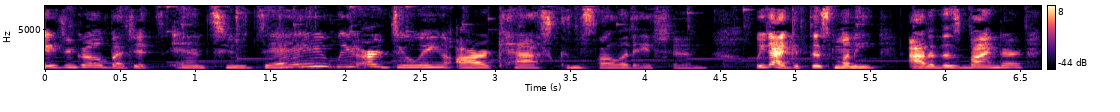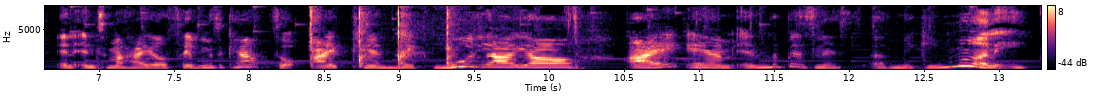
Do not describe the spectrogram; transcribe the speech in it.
with Bajan Girl Budgets, and today we are doing our cash consolidation. We gotta get this money out of this binder and into my high yield savings account so I can make moolah, y'all. I am in the business of making money,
